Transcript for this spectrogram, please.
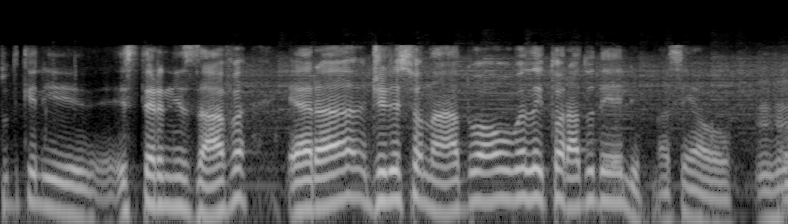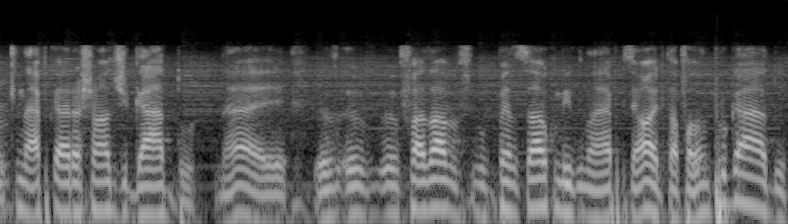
tudo que ele externizava era direcionado ao eleitorado dele, assim, ao, uhum. que na época era chamado de gado, né? Eu, eu, eu falava, eu pensava comigo na época assim, ó, ele tá falando pro gado.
